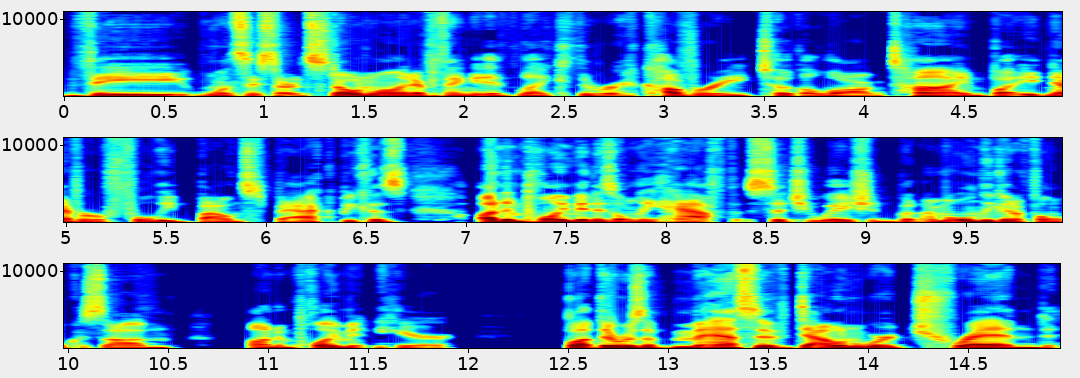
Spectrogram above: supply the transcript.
they once they started stonewalling everything it like the recovery took a long time but it never fully bounced back because unemployment is only half the situation but i'm only going to focus on unemployment here but there was a massive downward trend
